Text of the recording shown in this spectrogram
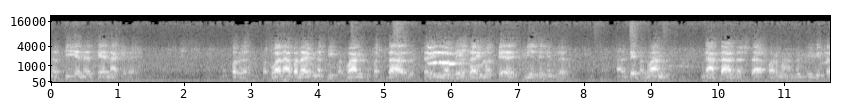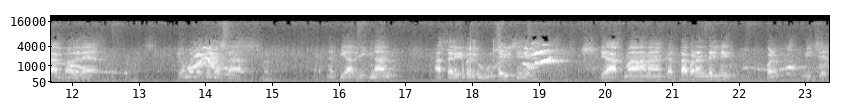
નથી અને તે ના કહેવાય. પર ભગવાન આ બનાવ્યું નથી. ભગવાન બધા શરીરમાં દેહધારીમાં છે ક્રિએચરની અંદર. અને તે ભગવાન જ્ઞાતા દ્રષ્ટા પરમાનંદી વિતરાગ ભાવે રહ્યા છે. એમાં બધું કરતા નથી આ વિજ્ઞાન આ શરીર બધું ઊભું થયું છે તે આત્માના કરતા પણ અંદર નહીં પણ વિશેષ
